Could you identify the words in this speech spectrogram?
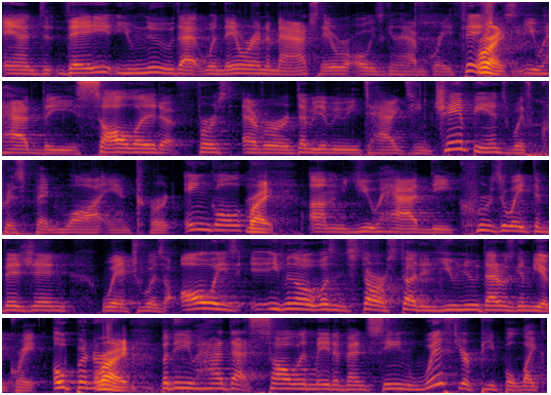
And they, you knew that when they were in a match, they were always going to have great things. Right. You had the solid first ever WWE Tag Team Champions with Chris Benoit and Kurt Angle. Right. Um, you had the cruiserweight division, which was always, even though it wasn't star-studded, you knew that it was going to be a great opener. Right. But then you had that solid main event scene with your people like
